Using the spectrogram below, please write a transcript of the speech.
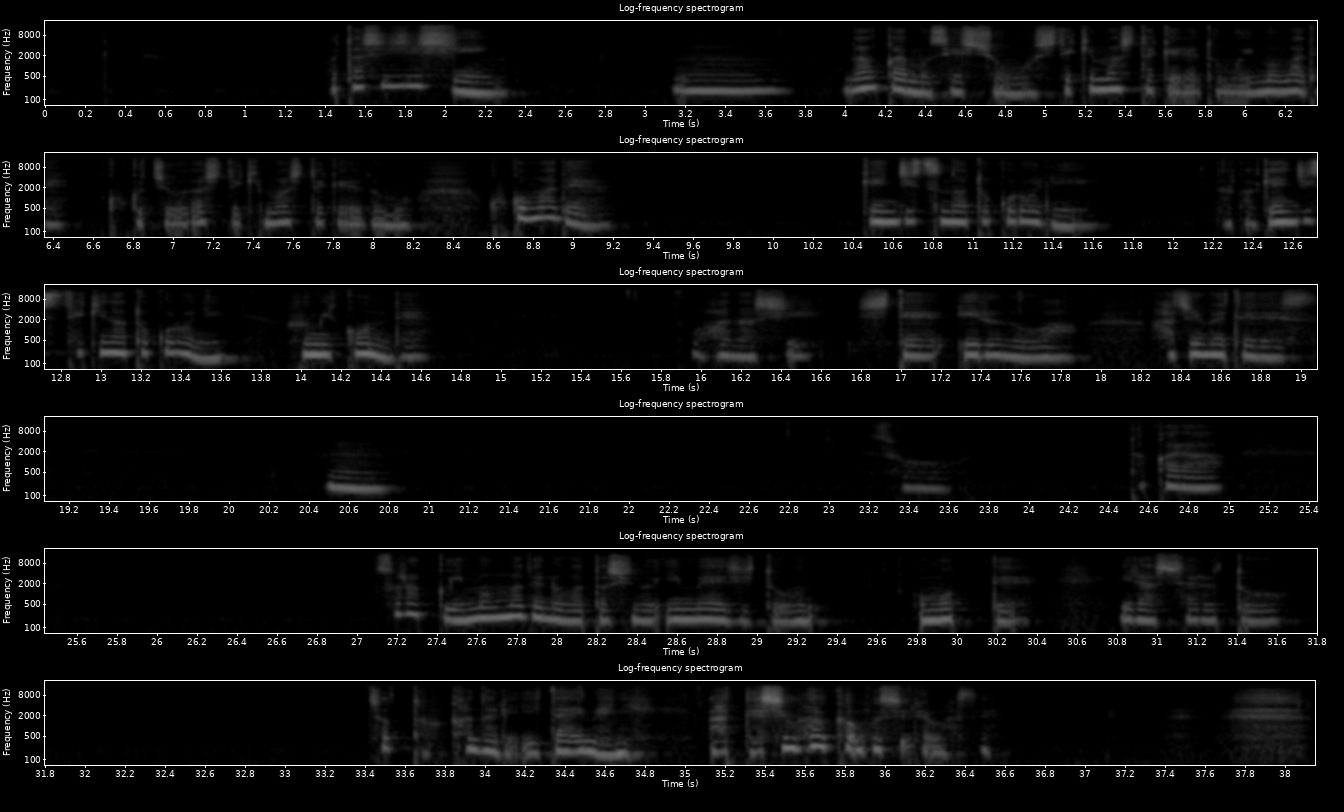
私自身うん何回もセッションをしてきましたけれども今まで告知を出してきましたけれどもここまで現実なところになんか現実的なところに踏み込んでお話ししているのは初めてです。うん。そう。だからおそらく今までの私のイメージと思っていらっしゃるとちょっとかなり痛い目に遭ってしまうかもしれません。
